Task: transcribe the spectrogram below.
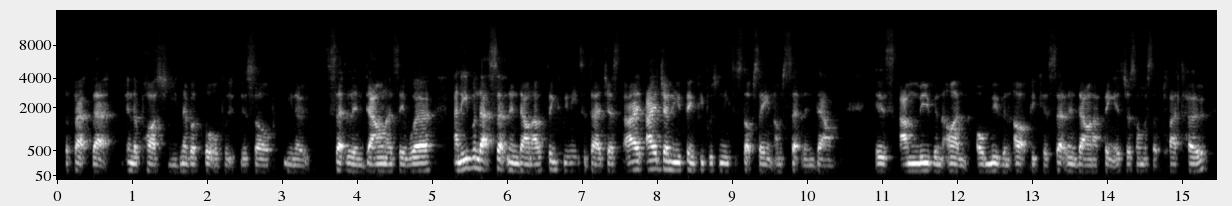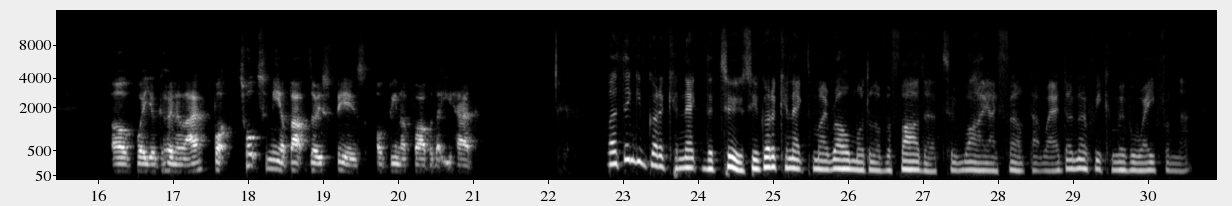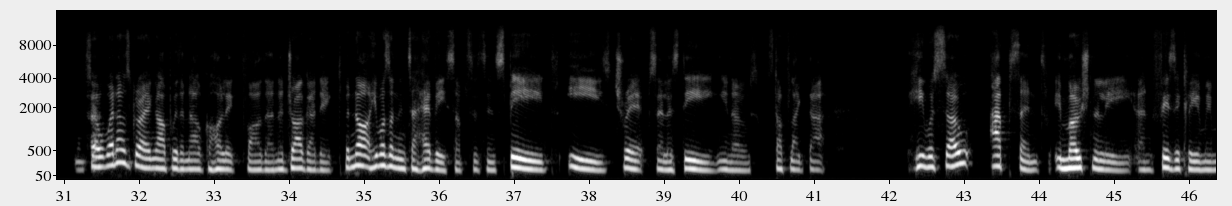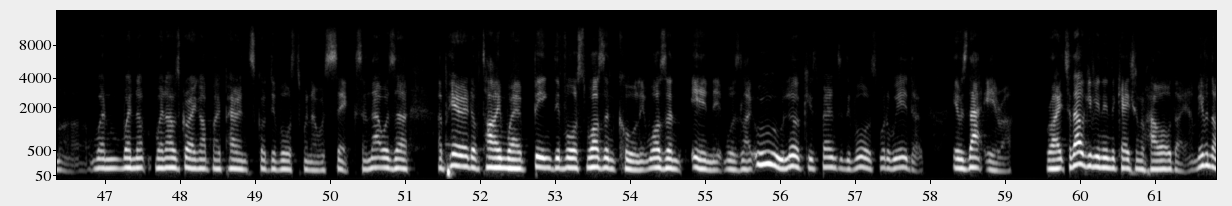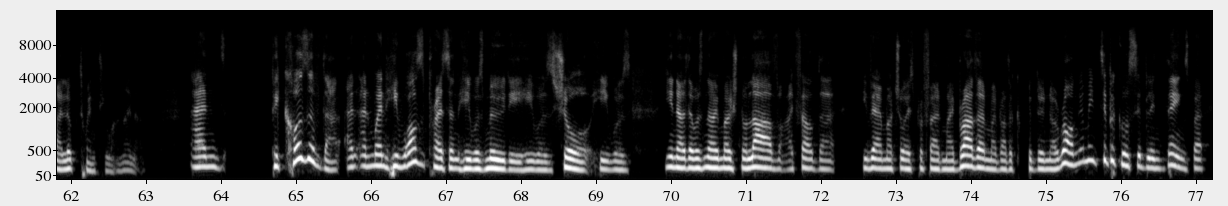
the fact that in the past you never thought of yourself, you know, settling down as it were. And even that settling down, I think we need to digest. I, I genuinely think people need to stop saying I'm settling down. Is I'm moving on or moving up because settling down, I think, is just almost a plateau of where you're going in life. But talk to me about those fears of being a father that you had. Well, I think you've got to connect the two. So you've got to connect my role model of a father to why I felt that way. I don't know if we can move away from that. Okay. So when I was growing up with an alcoholic father and a drug addict, but not he wasn't into heavy substances, speed, ease, trips, LSD, you know, stuff like that. He was so absent emotionally and physically. I mean, when when when I was growing up, my parents got divorced when I was six, and that was a a period of time where being divorced wasn't cool. It wasn't in. It was like, ooh, look, his parents are divorced. What a weirdo. It was that era, right? So that will give you an indication of how old I am, even though I look 21. I know, and because of that, and and when he was present, he was moody. He was short. He was, you know, there was no emotional love. I felt that he very much always preferred my brother. My brother could do no wrong. I mean, typical sibling things. But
